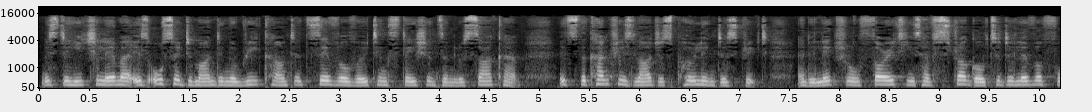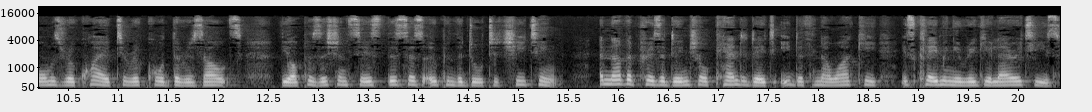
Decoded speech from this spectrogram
Mr. Hichilema is also demanding a recount at several voting stations in Lusaka. It's the country's largest polling district, and electoral authorities have struggled to deliver forms required to record the results. The opposition says this has opened the door to cheating. Another presidential candidate, Edith Nawakwi, is claiming irregularities.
